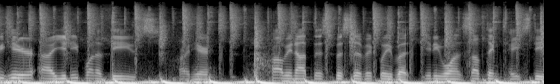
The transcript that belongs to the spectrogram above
you here, uh, you need one of these right here. Probably not this specifically, but you need one something tasty.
